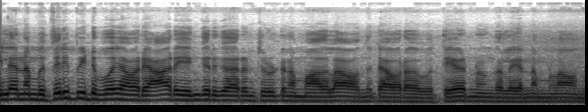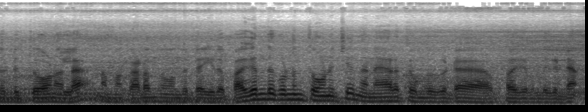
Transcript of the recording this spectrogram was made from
இல்லை நம்ம திருப்பிட்டு போய் அவர் யார் எங்கே இருக்காருன்னு சொல்லிட்டு நம்ம அதெல்லாம் வந்துட்டு அவரை தேடணுங்கிற எண்ணம்லாம் வந்துட்டு தோணலை. நம்ம கடந்து வந்துட்டு இதை பகிர்ந்துக்கணும்னு தோணுச்சு. இந்த நேரத்தை உங்ககிட்ட பகிர்ந்துக்கிட்டேன்.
